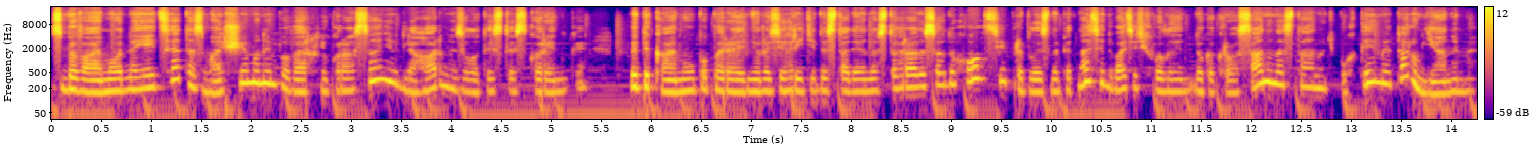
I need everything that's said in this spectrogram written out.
Збиваємо одне яйце та змащуємо ним поверхню круасанів для гарної золотистої скоринки. Випікаємо у попередньо розігрітій до 190 градусах духовці приблизно 15-20 хвилин, доки круасани не стануть пухкими та рум'яними.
